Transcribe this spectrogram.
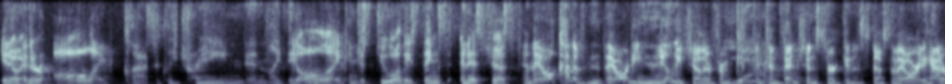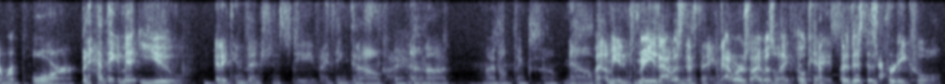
you know and they're all like classically trained and like they all like can just do all these things and it's just and they all kind of they already knew each other from Yeah. the convention circuit and stuff, so they already had a rapport. but had they met you at a convention steve i think that's No, the they question have not. I don't think so. no but i mean to me that was the thing that was i was like okay so this is pretty cool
